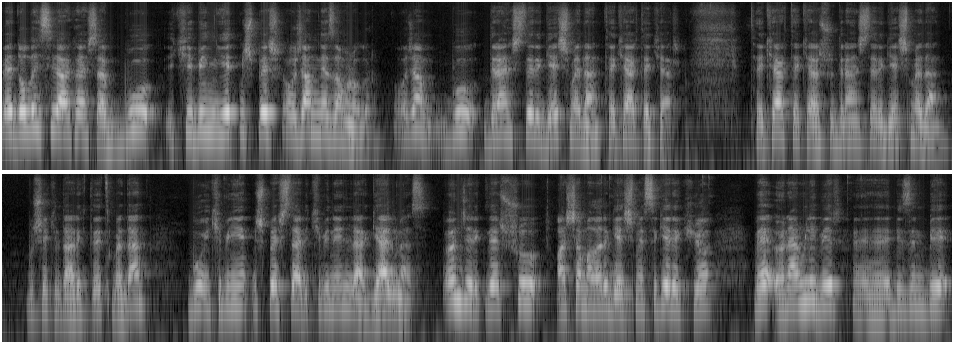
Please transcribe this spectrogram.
Ve dolayısıyla arkadaşlar bu 2075 hocam ne zaman olur? Hocam bu dirençleri geçmeden teker teker teker teker şu dirençleri geçmeden bu şekilde hareket etmeden bu 2075'ler 2050'ler gelmez. Öncelikle şu aşamaları geçmesi gerekiyor ve önemli bir e, bizim bir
